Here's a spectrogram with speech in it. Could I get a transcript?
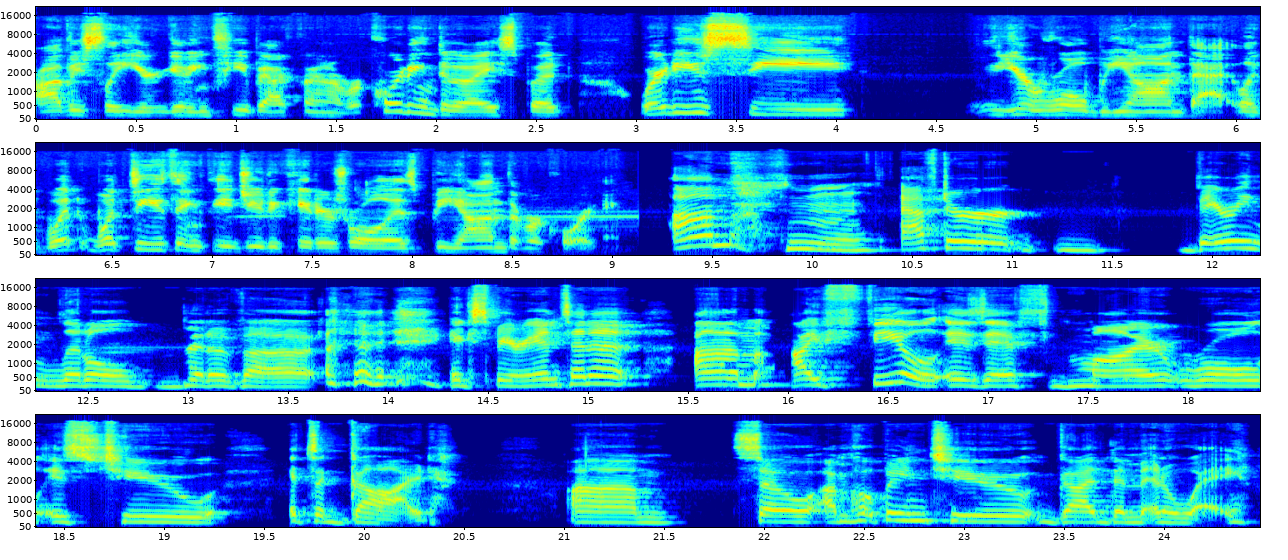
obviously you're giving feedback on a recording device but where do you see your role beyond that like what what do you think the adjudicator's role is beyond the recording um hmm, after very little bit of uh, experience in it um, I feel as if my role is to, it's a guide. Um, so I'm hoping to guide them in a way.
